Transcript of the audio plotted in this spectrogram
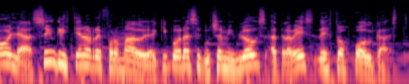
Hola, soy un cristiano reformado y aquí podrás escuchar mis blogs a través de estos podcasts.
